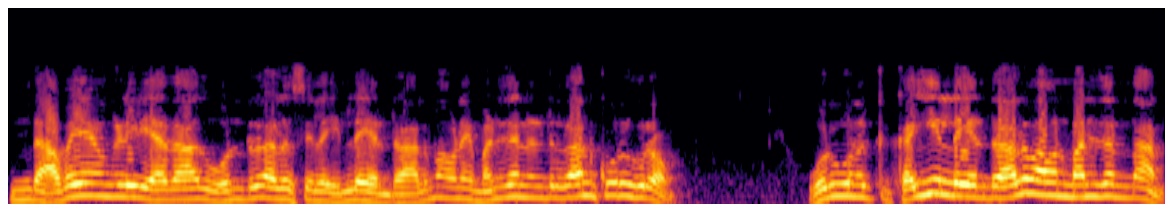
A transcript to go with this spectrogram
இந்த அவயவங்களில் ஏதாவது ஒன்று அல்லது சில இல்லை என்றாலும் அவனை மனிதன் என்றுதான் கூறுகிறோம். ஒருவனுக்கு கை இல்லை என்றாலும் அவன் மனிதன்தான்.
